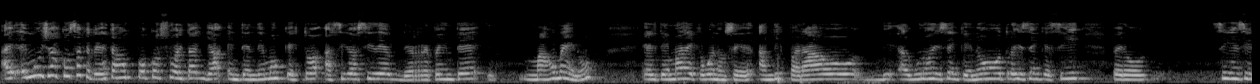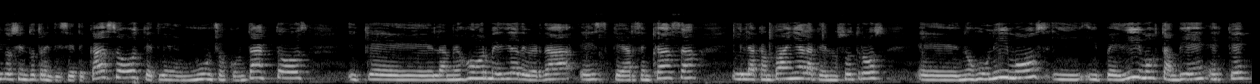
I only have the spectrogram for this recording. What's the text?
hay, hay, muchas cosas que todavía están un poco sueltas. Ya entendemos que esto ha sido así de, de repente, más o menos. El tema de que, bueno, se han disparado, algunos dicen que no, otros dicen que sí, pero siguen siendo 137 casos, que tienen muchos contactos y que la mejor medida de verdad es quedarse en casa y la campaña a la que nosotros eh, nos unimos y, pedimos también es que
